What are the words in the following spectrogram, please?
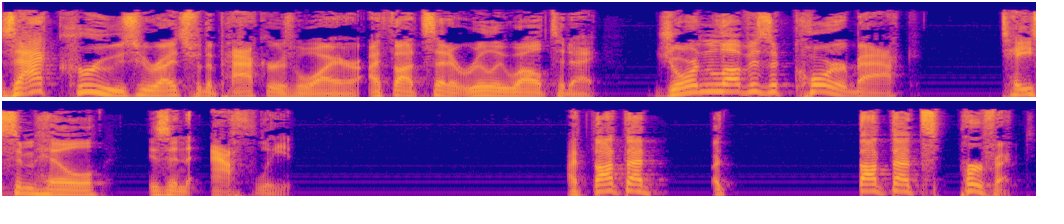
Zach Kruse, who writes for the Packers Wire, I thought said it really well today. Jordan Love is a quarterback. Taysom Hill is an athlete. I thought that I thought that's perfect.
